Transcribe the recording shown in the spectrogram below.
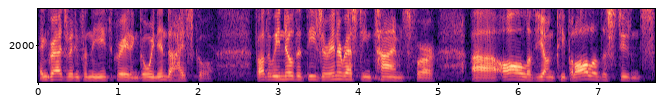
and graduating from the eighth grade and going into high school. Father, we know that these are interesting times for uh, all of young people, all of the students.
